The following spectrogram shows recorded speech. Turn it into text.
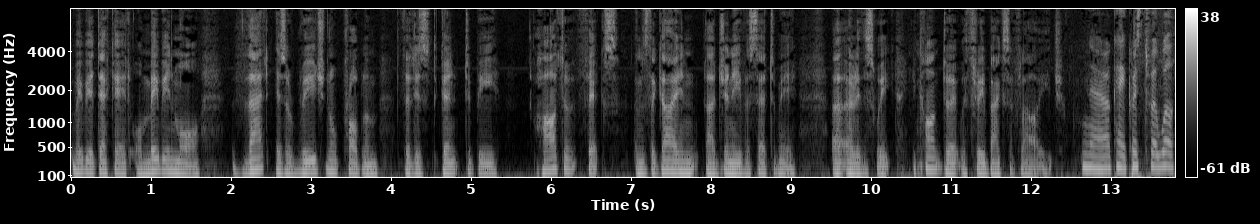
maybe a decade or maybe more, that is a regional problem that is going to be hard to fix and as the guy in uh, Geneva said to me uh, earlier this week, you can't do it with three bags of flour each. No, okay, Christopher. Well,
